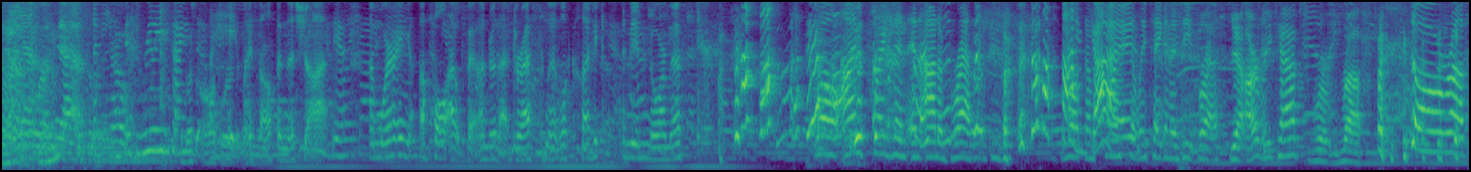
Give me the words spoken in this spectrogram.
Yeah, it was. Yeah, I mean, it's really exciting. Most I awkward. hate myself in this shot. Yeah. I'm wearing a whole outfit under that dress and I look like an enormous. Well, I'm pregnant and out of breath. If you just look, I'm Guys. constantly taking a deep breath. Yeah, our recaps were rough. So rough.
